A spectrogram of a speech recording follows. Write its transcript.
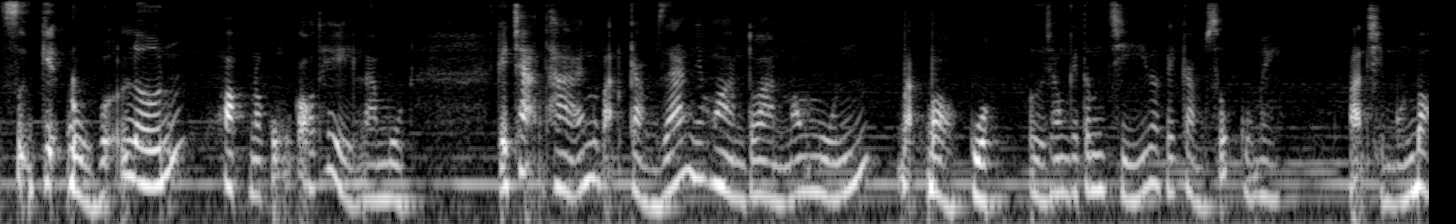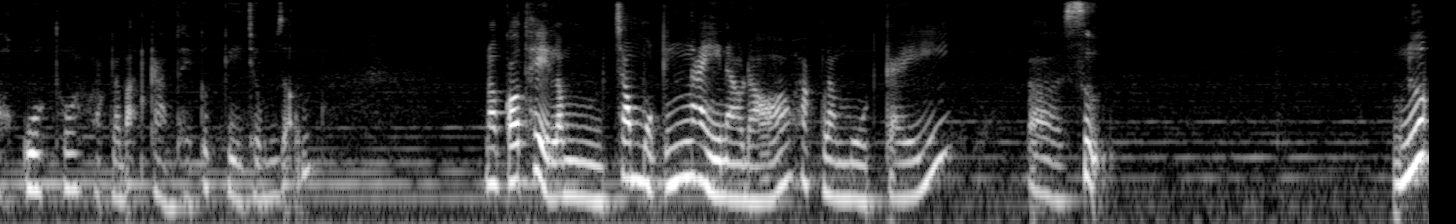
sự kiện đổ vỡ lớn, hoặc nó cũng có thể là một cái trạng thái mà bạn cảm giác như hoàn toàn mong muốn bạn bỏ cuộc ở trong cái tâm trí và cái cảm xúc của mình. Bạn chỉ muốn bỏ cuộc thôi hoặc là bạn cảm thấy cực kỳ trống rỗng. Nó có thể là trong một cái ngày nào đó hoặc là một cái uh, sự nước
